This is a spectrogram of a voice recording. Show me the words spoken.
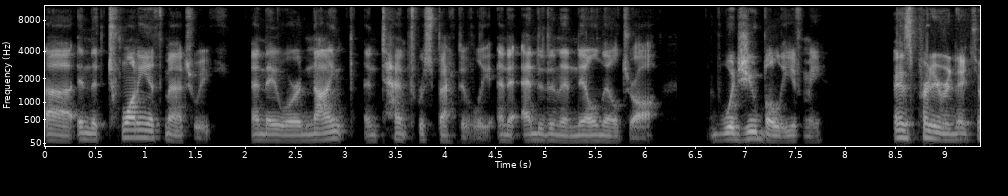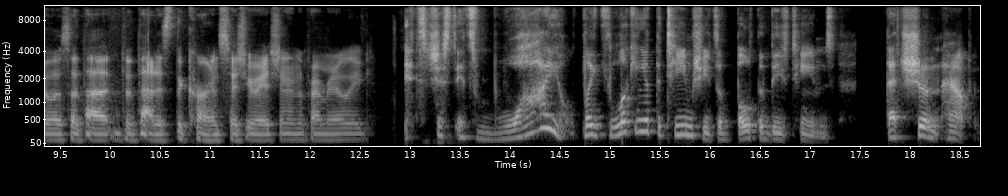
uh, in the 20th match week and they were ninth and 10th respectively and it ended in a nil-nil draw would you believe me It's pretty ridiculous that that, that that is the current situation in the Premier League. it's just it's wild like looking at the team sheets of both of these teams that shouldn't happen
